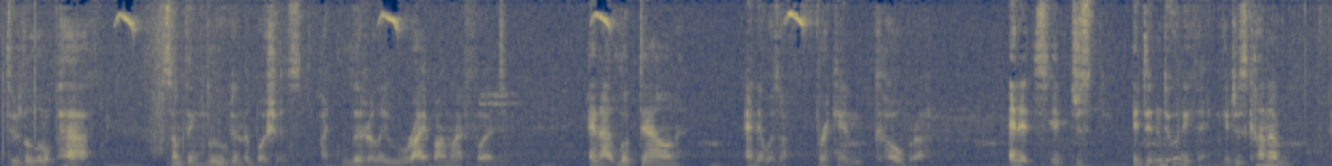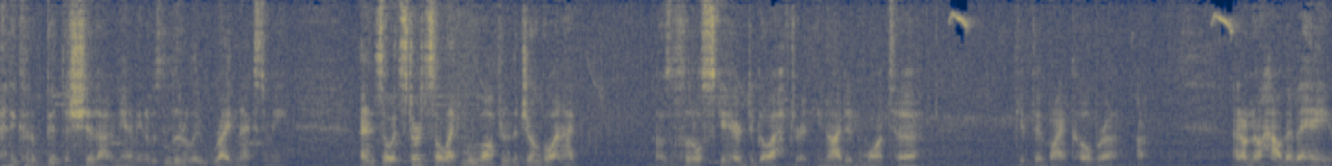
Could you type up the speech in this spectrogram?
through the little path, something moved in the bushes, like literally right by my foot, and I looked down, and it was a freaking cobra, and it's it just it didn't do anything. It just kind of and it could have bit the shit out of me. I mean, it was literally right next to me. And so it starts to like move off into the jungle, and I, I was a little scared to go after it. You know, I didn't want to get bit by a cobra. I, don't know how they behave,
